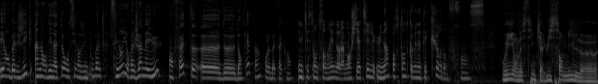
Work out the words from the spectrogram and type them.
et en Belgique un ordinateur aussi dans une poubelle. Sinon, il n'y aurait jamais eu en fait euh, d'enquête hein, pour le Bataclan. Une question de Sandrine dans la Manche. Y a-t-il une importante communauté kurde en France? Oui, on estime qu'il y a 800 000 euh,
